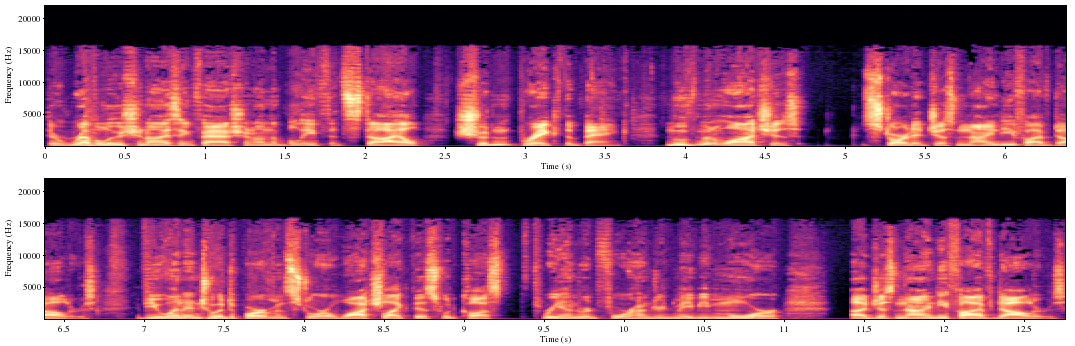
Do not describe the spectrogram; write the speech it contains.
They're revolutionizing fashion on the belief that style shouldn't break the bank. Movement watches start at just $95. If you went into a department store, a watch like this would cost 300, 400, maybe more uh, just $95.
